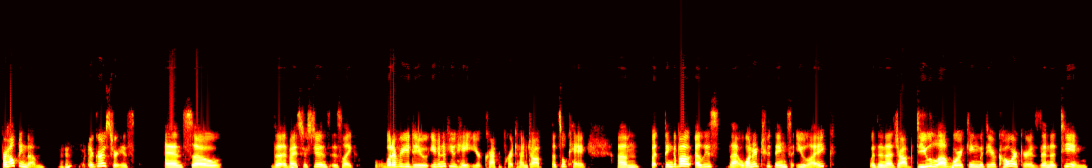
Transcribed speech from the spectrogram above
for helping them mm-hmm. with their groceries. And so the advice for students is like, whatever you do, even if you hate your crappy part time job, that's okay. Um, but think about at least that one or two things that you like within that job. Do you love working with your coworkers in a team?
